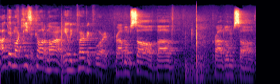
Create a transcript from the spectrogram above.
I'll give Marquise a call tomorrow. He'll be perfect for it. Problem solved, Bob. Problem solved.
